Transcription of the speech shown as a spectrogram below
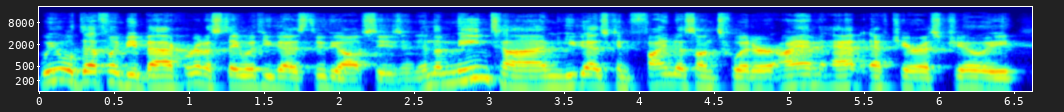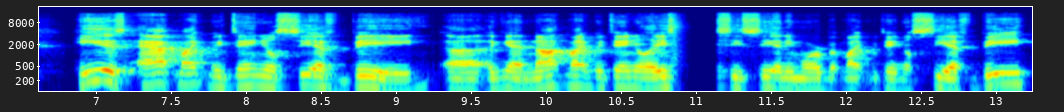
we will definitely be back. We're going to stay with you guys through the off season. In the meantime, you guys can find us on Twitter. I am at FTRS Joey. He is at Mike McDaniel CFB. Uh, again, not Mike McDaniel ACC anymore, but Mike McDaniel CFB.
